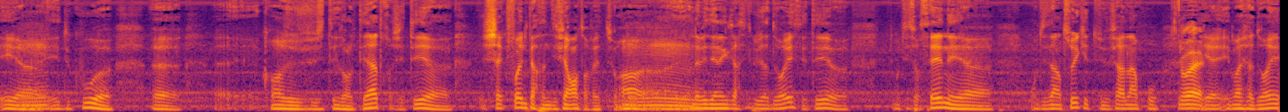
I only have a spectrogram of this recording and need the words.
et, euh, Mhm. et du coup, euh, euh, quand j'étais dans le théâtre, j'étais chaque fois une personne différente en fait. Tu vois. Euh, on avait des exercices que j'adorais, c'était monter sur scène et on disait un truc et tu devais faire de l'impro. Ouais. Et, et moi j'adorais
